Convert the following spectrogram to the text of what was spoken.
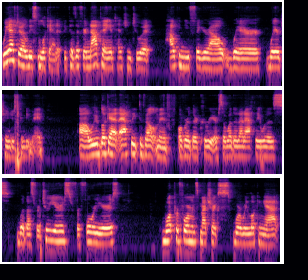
we have to at least look at it because if you're not paying attention to it how can you figure out where where changes can be made? Uh, we would look at athlete development over their career. So whether that athlete was with us for two years, for four years, what performance metrics were we looking at?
